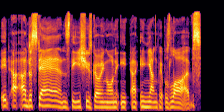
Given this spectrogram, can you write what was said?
it uh, understands the issues going on in, uh, in young people's lives.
